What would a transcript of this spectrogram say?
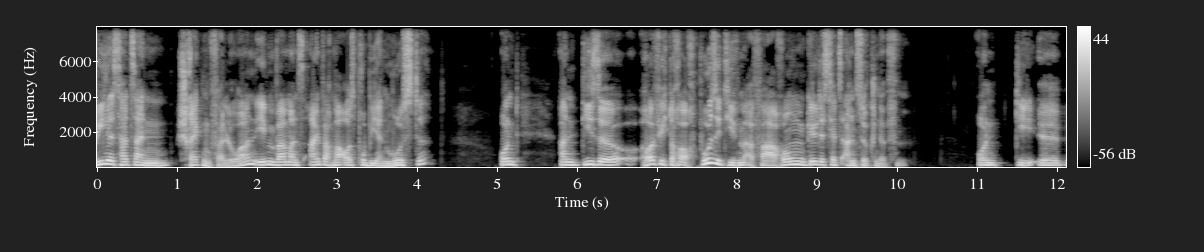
Vieles hat seinen Schrecken verloren, eben weil man es einfach mal ausprobieren musste. Und an diese häufig doch auch positiven Erfahrungen gilt es jetzt anzuknüpfen. Und die, äh,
